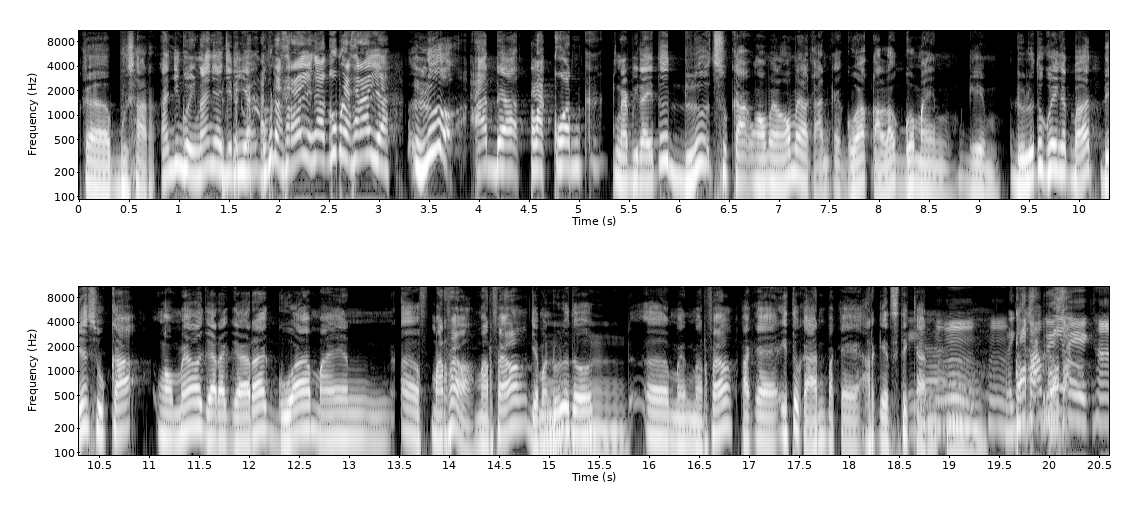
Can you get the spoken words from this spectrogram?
ke Busar. Anjing gue yang nanya jadinya. Gue penasaran aja nggak? Gue penasaran aja. Lu ada kelakuan ke Nabila itu dulu suka ngomel-ngomel kan ke gue kalau gue main game. Dulu tuh gue inget banget dia suka ngomel gara-gara gue main eh, Marvel. Marvel zaman dulu tuh eh, main Marvel pakai itu kan, pakai arcade stick kan. Lagi Klotak, hamil. klotak, ha.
